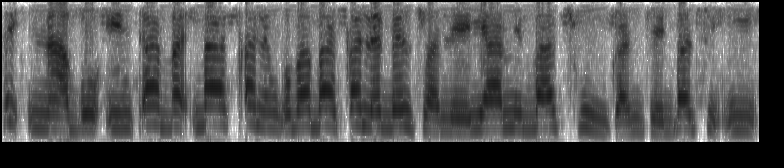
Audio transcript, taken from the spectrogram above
eyi, nabo intaba baqale ngoba baqale bezwa le yami bathuka nje bathi i-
